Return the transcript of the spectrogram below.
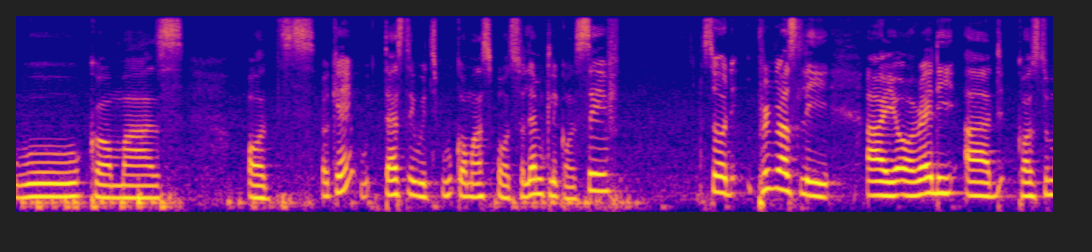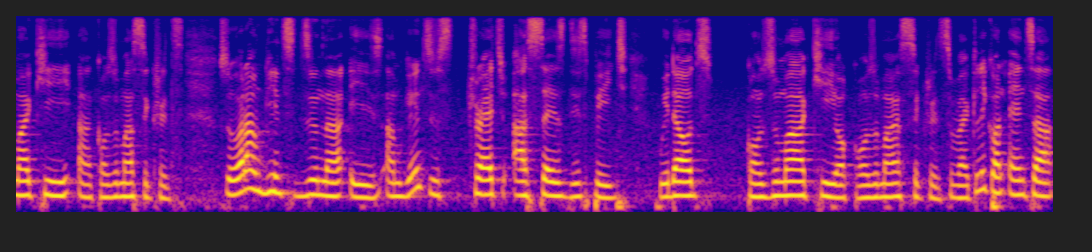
WooCommerce auth. Okay, testing with WooCommerce auth. So let me click on save. So previously, I already had consumer key and consumer secrets. So what I'm going to do now is I'm going to try to access this page without consumer key or consumer secrets. So if I click on enter,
